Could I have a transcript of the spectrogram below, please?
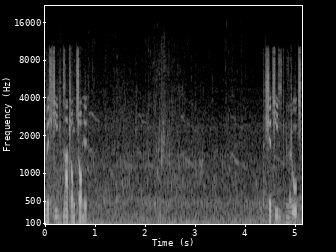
Wyścig zakończony. Przycisk wróć.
